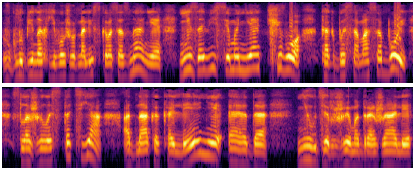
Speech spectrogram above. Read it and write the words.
В глубинах его журналистского сознания, независимо ни от чего, как бы сама собой сложилась статья, однако колени Эда неудержимо дрожали,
